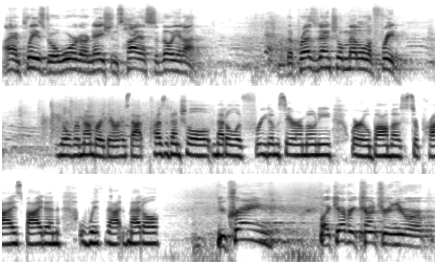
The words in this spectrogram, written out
I am pleased to award our nation's highest civilian honor, the Presidential Medal of Freedom. You'll remember there was that Presidential Medal of Freedom ceremony where Obama surprised Biden with that medal. Ukraine, like every country in Europe,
